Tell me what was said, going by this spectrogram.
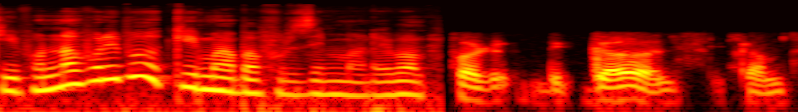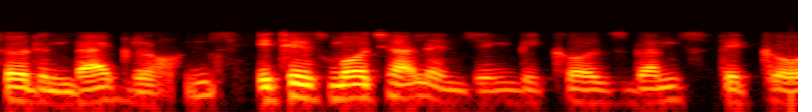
কি ফন্না ফুরিব কি মা বাপর জিম্মা লইব For the girls from certain backgrounds, it is more challenging because once they go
